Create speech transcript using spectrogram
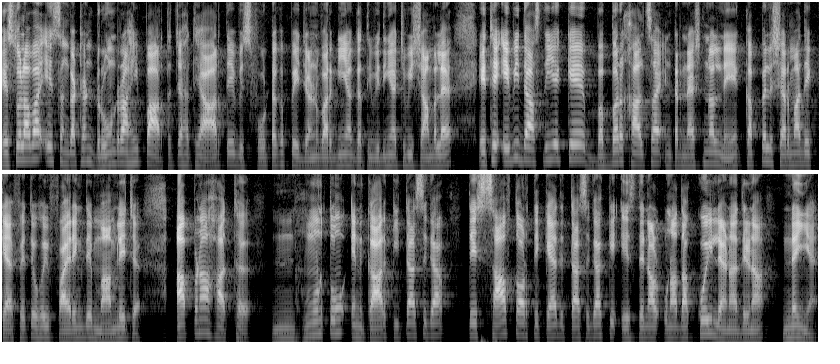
ਇਸ ਤੋਂ ਇਲਾਵਾ ਇਹ ਸੰਗਠਨ ਡਰੋਨ ਰਾਹੀਂ ਭਾਰਤ 'ਚ ਹਥਿਆਰ ਤੇ ਵਿਸਫੋਟਕ ਭੇਜਣ ਵਰਗੀਆਂ ਗਤੀਵਿਧੀਆਂ 'ਚ ਵੀ ਸ਼ਾਮਲ ਹੈ। ਇੱਥੇ ਇਹ ਵੀ ਦੱਸ ਦਈਏ ਕਿ ਬੱਬਰ ਖਾਲਸਾ ਇੰਟਰਨੈਸ਼ਨਲ ਨੇ ਕਪਿਲ ਸ਼ਰਮਾ ਦੇ ਕੈਫੇ ਤੇ ਹੋਈ ਫਾਇਰਿੰਗ ਦੇ ਮਾਮਲੇ 'ਚ ਆਪਣਾ ਹੱਥ ਹੋਣ ਤੋਂ ਇਨਕਾਰ ਕੀਤਾ ਸੀਗਾ ਤੇ ਸਾਫ਼ ਤੌਰ ਤੇ ਕਹਿ ਦਿੱਤਾ ਸੀਗਾ ਕਿ ਇਸ ਦੇ ਨਾਲ ਉਹਨਾਂ ਦਾ ਕੋਈ ਲੈਣਾ ਦੇਣਾ ਨਹੀਂ ਹੈ।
